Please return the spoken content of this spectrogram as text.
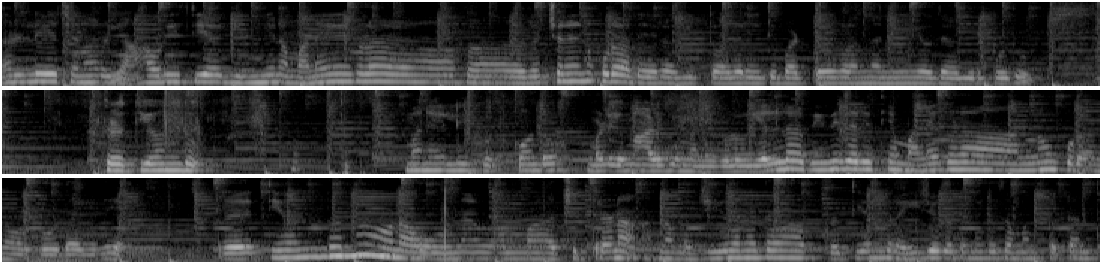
ಹಳ್ಳಿಯ ಜನರು ಯಾವ ರೀತಿಯಾಗಿ, ಹಿಂದಿನ ಮನೆಗಳ ರಚನೆಯೂ ಕೂಡ ಅದೇ ಆಗಿತ್ತು. ಅದೇ ರೀತಿ ಬಟ್ಟೆಗಳನ್ನು ನೇಯೋದಾಗಿರ್ಬೋದು ಪ್ರತಿಯೊಂದು ಮನೆಯಲ್ಲಿ ಕೂತ್ಕೊಂಡು ಮಳೆ, ಮಾಳಿಗೆ ಮನೆಗಳು, ಎಲ್ಲ ವಿವಿಧ ರೀತಿಯ ಮನೆಗಳನ್ನು ಕೂಡ ನೋಡ್ಬೋದಾಗಿದೆ. ಪ್ರತಿಯೊಂದನ್ನು ನಾವು, ನಮ್ಮ ಚಿತ್ರಣ, ನಮ್ಮ ಜೀವನದ ಪ್ರತಿಯೊಂದು ನೈಜ ಘಟನೆಗೆ ಸಂಬಂಧಪಟ್ಟಂಥ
